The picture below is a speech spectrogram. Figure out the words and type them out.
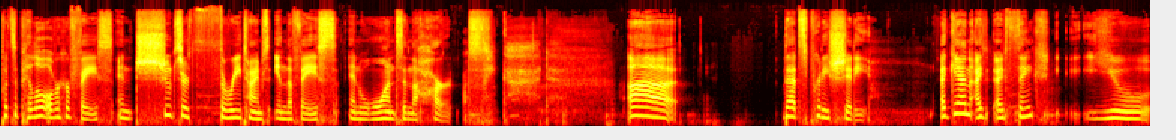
puts a pillow over her face, and shoots her three times in the face and once in the heart. Oh my God. Uh that's pretty shitty. Again, I I think you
